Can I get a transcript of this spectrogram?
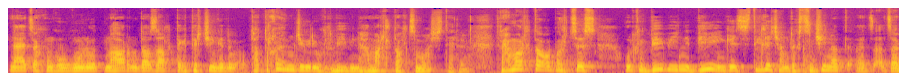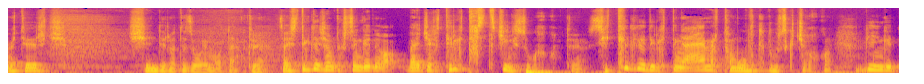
Найз охин хүүгнүүд нь хоорондоо салдаг. Тэр чинь ингээд тодорхой хэмжээгээр юу гэвэл бие биений хамааралтай болсон байгаа шүү дээ. Тэр хамааралтай байгаа процесс өөр хүн бие биений би ингээд сэтгэлээ чамдагсан чи над за би тэрч шин дээр одоо зөв юм уу да. За сэтгэлээ чамдагсан ингээд байж их тэрийг тасдчихин гэсэн үг байхгүй. Сэтгэлгээд ирэхтэн амар том өвдөлт үүсгэж байгаа байхгүй. Би ингээд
